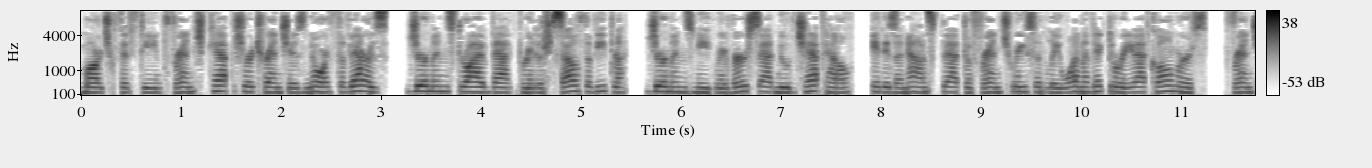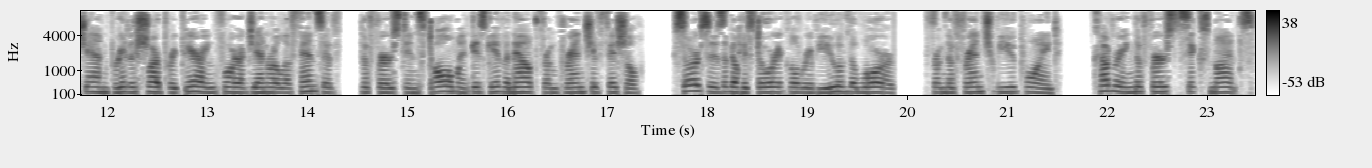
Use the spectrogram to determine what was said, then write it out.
March 15 French capture trenches north of Arras. Germans drive back British south of Ypres. Germans meet reverse at Neuve Chapelle. It is announced that the French recently won a victory at Commerce. French and British are preparing for a general offensive. The first installment is given out from French official sources of a historical review of the war. From the French viewpoint, covering the first six months.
